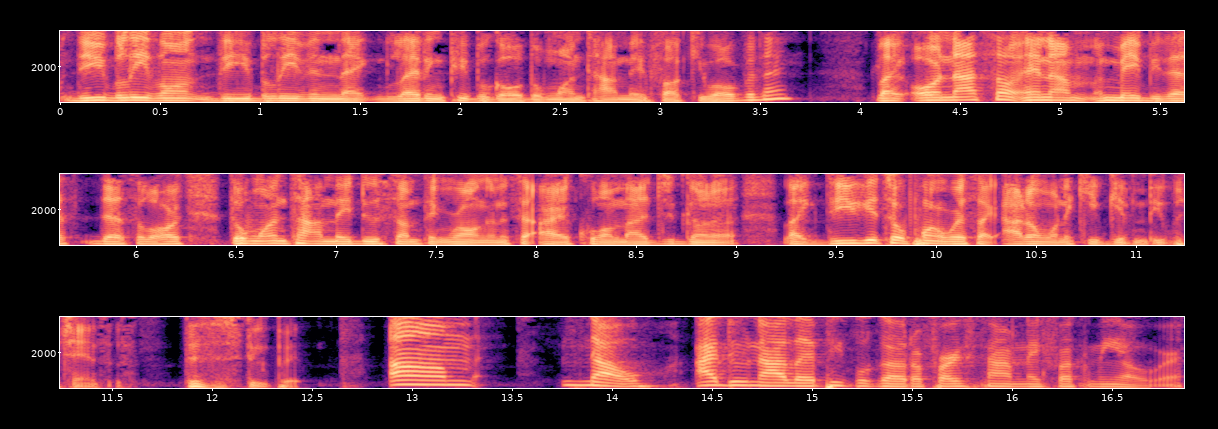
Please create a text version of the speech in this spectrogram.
Do you believe on do you believe in like letting people go the one time they fuck you over then? Like or not so and I'm maybe that's that's a little hard. The one time they do something wrong and it's like, all right, cool, I'm not just gonna like do you get to a point where it's like I don't want to keep giving people chances? This is stupid. Um. No, I do not let people go the first time they fuck me over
